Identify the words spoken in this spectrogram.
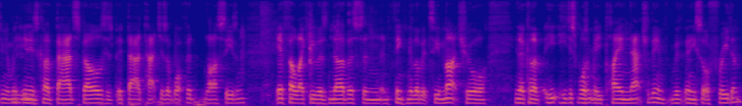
I mean, mm-hmm. in his kind of bad spells, his bad patches at Watford last season, it felt like he was nervous and, and thinking a little bit too much, or you know, kind of he, he just wasn't really playing naturally and with any sort of freedom.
